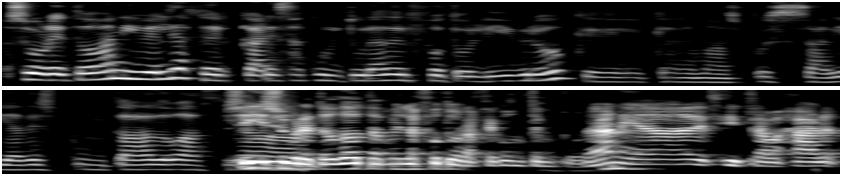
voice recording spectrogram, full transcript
Sobre todo a nivel de acercar esa cultura del fotolibro, que, que, además pues había despuntado hacia... Sí, sobre todo también la fotografía contemporánea, es decir, trabajar,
